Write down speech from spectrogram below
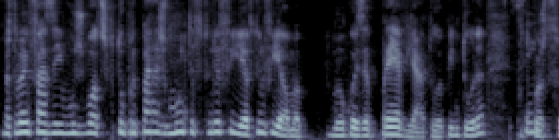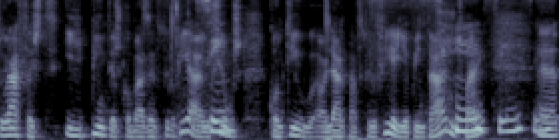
mas também faz aí uns esboços, porque tu preparas muito a fotografia. A fotografia é uma, uma coisa prévia à tua pintura, porque depois fotografas-te e pintas com base em fotografia. Há uns filmes contigo a olhar para a fotografia e a pintar, sim, muito bem. Sim, sim. Uh,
